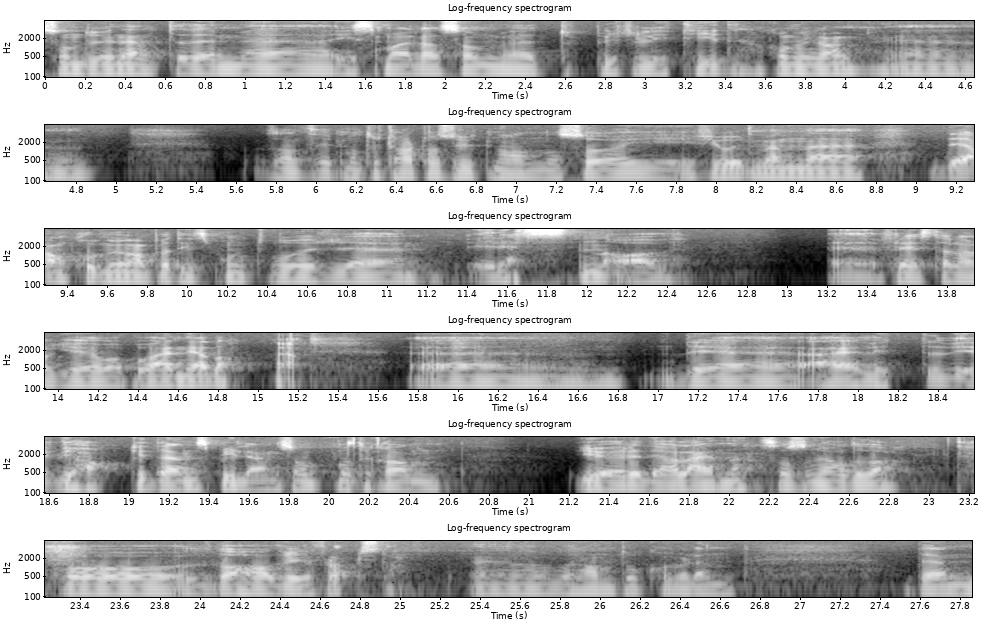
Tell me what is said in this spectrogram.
Som du nevnte, det med Ismail, da, som brukte litt tid å komme i gang. Sånn at vi på en måte klarte oss uten han også i, i fjor. Men det, han kom i gang på et tidspunkt hvor resten av Fredrikstad-laget var på vei ned. da Ja. Eh, det er litt vi, vi har ikke den spilleren som på en måte kan gjøre det aleine, sånn som vi hadde da. Og da hadde vi litt flaks, da. eh, hvor han tok over den, den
